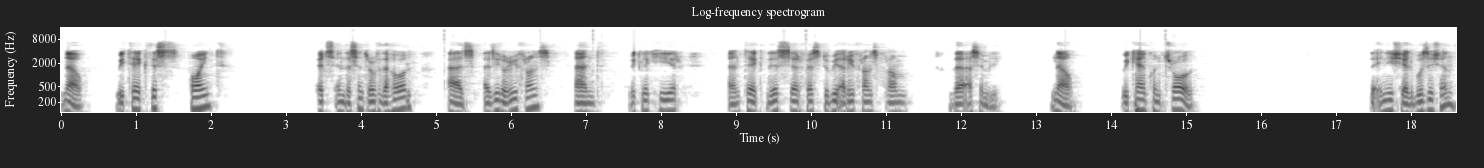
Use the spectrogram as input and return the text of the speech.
Now we take this point. It's in the center of the hole as a zero reference and we click here and take this surface to be a reference from the assembly. Now we can control the initial position.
